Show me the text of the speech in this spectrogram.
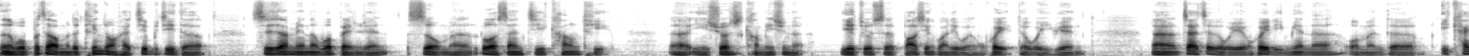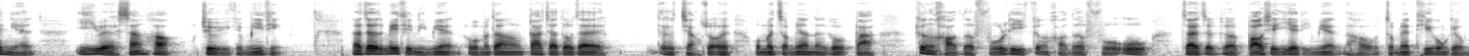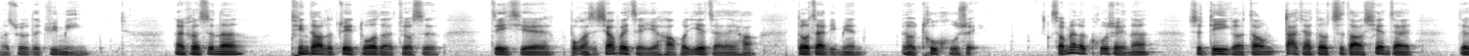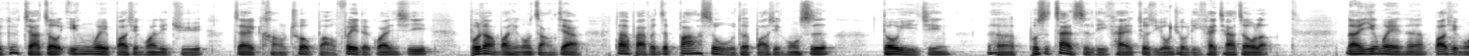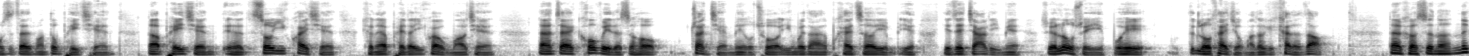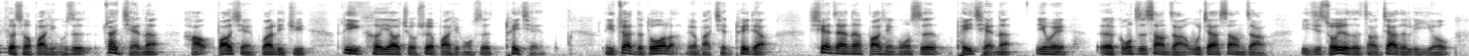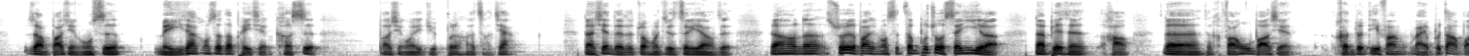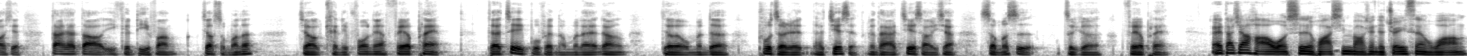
呃，我不知道我们的听众还记不记得，实际上面呢，我本人是我们洛杉矶 County 呃 Insurance Commissioner，也就是保险管理委员会的委员。那在这个委员会里面呢，我们的一开年一月三号就有一个 meeting。那在这 meeting 里面，我们当大家都在呃讲说，哎，我们怎么样能够把更好的福利、更好的服务，在这个保险业里面，然后怎么样提供给我们所有的居民？那可是呢，听到的最多的就是这些，不管是消费者也好，或业者也好，都在里面呃吐苦水。什么样的苦水呢？是第一个，当大家都知道现在这个加州因为保险管理局在 control 保费的关系，不让保险公司涨价，大概百分之八十五的保险公司都已经呃不是暂时离开，就是永久离开加州了。那因为呢，保险公司在这方都赔钱，那赔钱呃收一块钱，可能要赔到一块五毛钱。但在 COVID 的时候赚钱没有错，因为大家不开车也也也在家里面，所以漏水也不会。漏太久嘛，都可以看得到。但可是呢，那个时候保险公司赚钱了，好，保险管理局立刻要求所有保险公司退钱。你赚得多了，要把钱退掉。现在呢，保险公司赔钱了，因为呃工资上涨、物价上涨以及所有的涨价的理由，让保险公司每一家公司都赔钱。可是保险管理局不让它涨价。那现在的状况就是这个样子。然后呢，所有的保险公司都不做生意了，那变成好。那房屋保险很多地方买不到保险，大家到一个地方叫什么呢？叫 California Fair Plan。在这一部分呢，我们来让的我们的负责人那 Jason 跟大家介绍一下什么是这个 Fair Plan。哎，大家好，我是华兴保险的 Jason 王。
